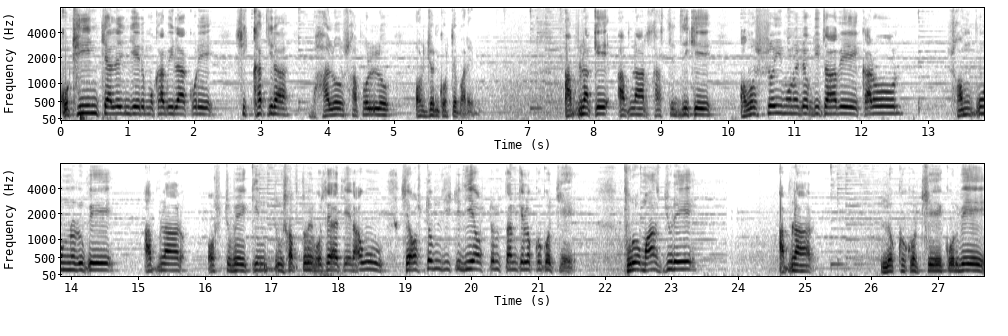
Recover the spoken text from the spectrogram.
কঠিন চ্যালেঞ্জের মোকাবিলা করে শিক্ষার্থীরা ভালো সাফল্য অর্জন করতে পারেন। আপনাকে, আপনার স্বাস্থ্যের দিকে অবশ্যই মনোযোগ দিতে হবে, কারণ সম্পূর্ণরূপে আপনার অষ্টমে কিন্তু সপ্তমে বসে আছে রাহু। সে অষ্টম দৃষ্টি দিয়ে অষ্টম স্থানকে লক্ষ্য করছে। পুরো মাস জুড়ে আপনার লক্ষ্য করছে, করবে।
